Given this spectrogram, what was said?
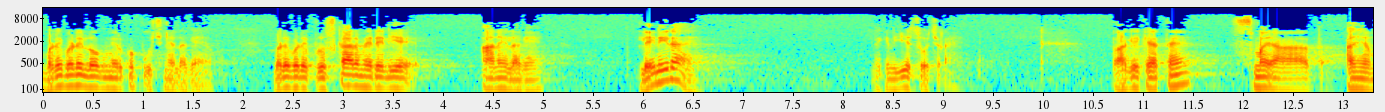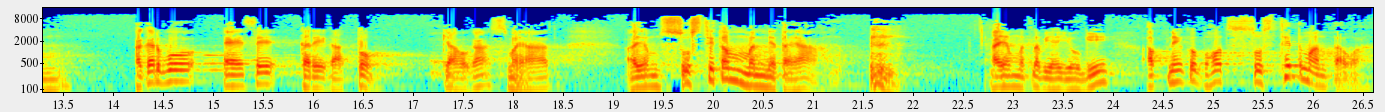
बड़े बड़े लोग मेरे को पूछने लगे हैं। बड़े बड़े पुरस्कार मेरे लिए आने लगे हैं। ले नहीं रहा है। लेकिन ये सोच रहा है। तो आगे कहते हैं, स्मयात अयम। अगर वो ऐसे करेगा तो क्या होगा? स्मयात अयम सुस्थितम मन्यतया। अयम मतलब यह योगी अपने को बहुत सुस्थित मानता हुआ।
